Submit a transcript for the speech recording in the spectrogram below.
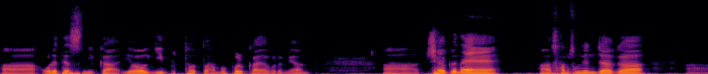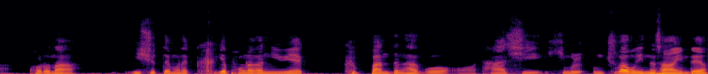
아, 오래됐으니까 여기부터 또 한번 볼까요 그러면? 아, 최근에 아, 삼성전자가 아, 코로나 이슈 때문에 크게 폭락한 이후에 급반등하고 어, 다시 힘을 응축하고 있는 상황인데요.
